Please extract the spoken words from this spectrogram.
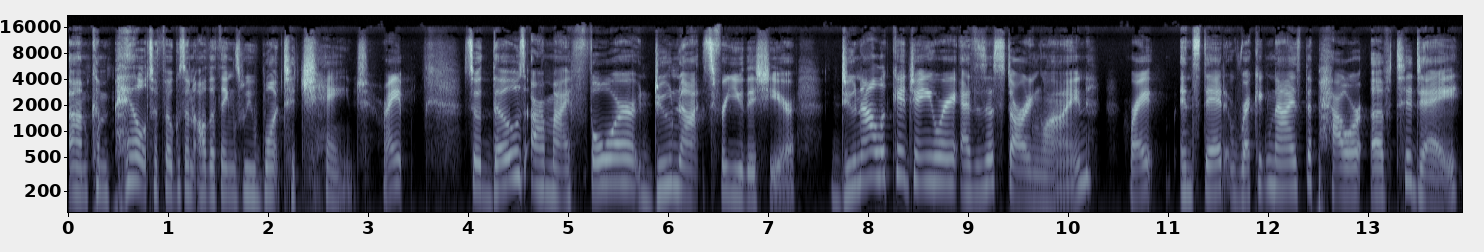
um, compelled to focus on all the things we want to change, right? So those are my four do nots for you this year. Do not look at January as a starting line, right? Instead, recognize the power of today.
